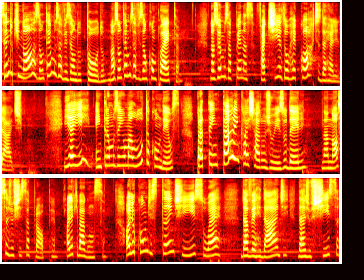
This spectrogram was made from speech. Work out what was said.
sendo que nós não temos a visão do todo, nós não temos a visão completa. Nós vemos apenas fatias ou recortes da realidade. E aí entramos em uma luta com Deus para tentar encaixar o juízo dele na nossa justiça própria. Olha que bagunça. Olha o quão distante isso é da verdade, da justiça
